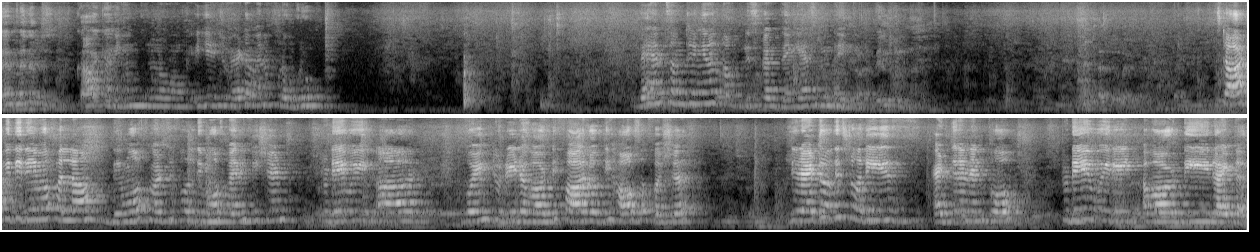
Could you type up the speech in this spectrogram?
मैम मैंने तो कहा कि ये जो बैठा है ना पूरा ग्रुप बहन समझेंगे ना तब रिस्पेक्ट देंगे ऐसे नहीं देंगे। बिल्कुल start with the name of Allah the most merciful the most beneficent today we are going to read about the fall of the house of Usher the writer of the story is Edgar Allan Poe today we read about the writer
